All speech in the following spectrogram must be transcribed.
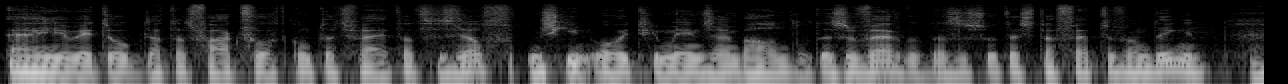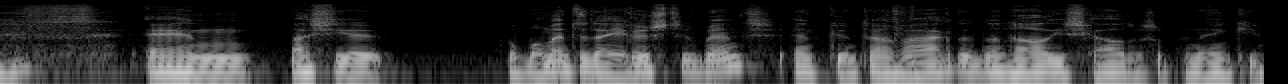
En je weet ook dat dat vaak voortkomt uit het feit dat ze zelf misschien ooit gemeen zijn behandeld en zo verder. Dat is een soort estafette van dingen. Mhm. En als je op momenten dat je rustig bent en kunt aanvaarden, dan haal je schouders op een enkje.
